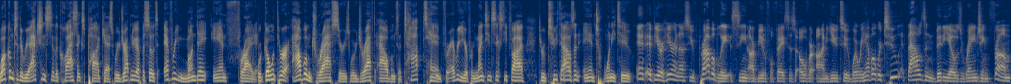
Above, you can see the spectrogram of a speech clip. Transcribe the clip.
Welcome to the Reactions to the Classics podcast, where we drop new episodes every Monday and Friday. We're going through our album draft series, where we draft albums, a top 10 for every year from 1965 through 2022. And if you're hearing us, you've probably seen our beautiful faces over on YouTube, where we have over 2,000 videos ranging from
